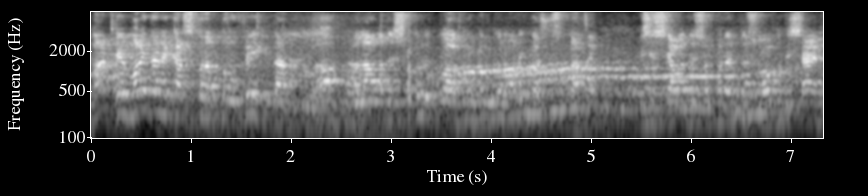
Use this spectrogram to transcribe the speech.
মাঠে ময়দানে কাজ করার তৌফিক দান আল্লাহ আমাদের সকলের অনেক অসুস্থ আছে বিশেষ আমাদের সম্মানিত সভাপতি সাহেব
